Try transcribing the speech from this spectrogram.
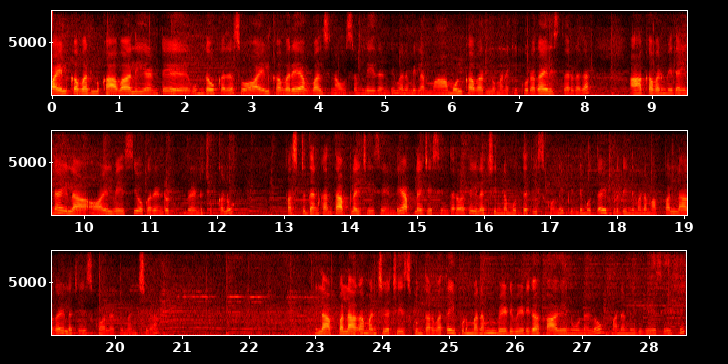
ఆయిల్ కవర్లు కావాలి అంటే ఉండవు కదా సో ఆయిల్ కవరే అవ్వాల్సిన అవసరం లేదండి. మనం ఇలా మామూలు కవర్లు మనకి కూరగాయలు ఇస్తారు కదా ఆ కవర్ మీద అయినా ఇలా ఆయిల్ వేసి ఒక రెండు రెండు చుక్కలు ఫస్ట్ దానికంతా అప్లై చేసేయండి. అప్లై చేసిన తర్వాత ఇలా చిన్న ముద్ద తీసుకొని పిండి ముద్ద. ఇప్పుడు దీన్ని మనం అప్పల్లాగా ఇలా చేసుకోవాలండి మంచిగా. ఇలా అప్పలాగా మంచిగా చేసుకున్న తర్వాత ఇప్పుడు మనం వేడి వేడిగా కాగే నూనెలో మనం ఇది వేసేసి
